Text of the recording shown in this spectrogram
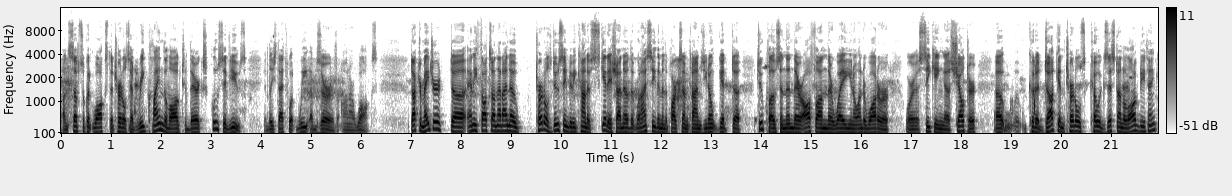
On subsequent walks, the turtles have reclaimed the log to their exclusive use. At least that's what we observe on our walks. Dr. Major, uh, any thoughts on that? I know turtles do seem to be kind of skittish. I know that when I see them in the park, sometimes you don't get uh, too close, and then they're off on their way, you know, underwater or, or seeking shelter. Uh, could a duck and turtles coexist on a log? Do you think?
